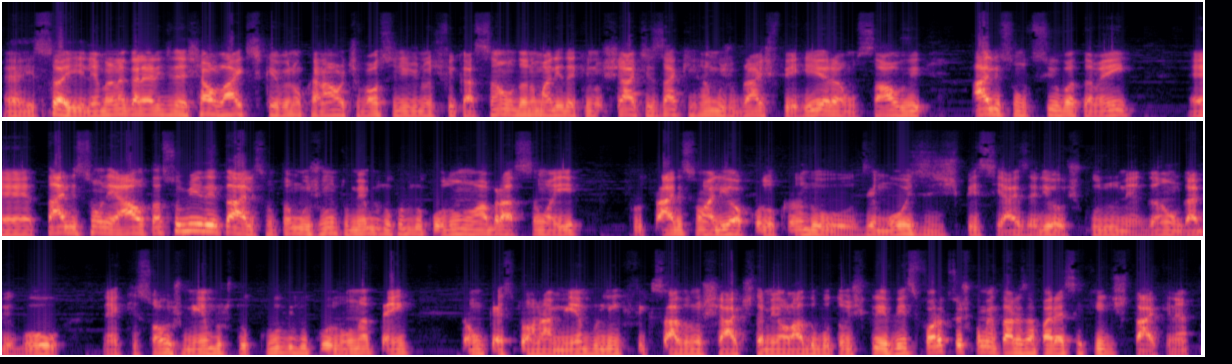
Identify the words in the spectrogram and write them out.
É isso aí. Lembrando a galera de deixar o like, se inscrever no canal, ativar o sininho de notificação, dando uma lida aqui no chat. Isaac Ramos Braz Ferreira, um salve. Alisson Silva também. É, Thalisson Leal, tá sumido, hein, Thalisson? Tamo junto, membro do Clube do Coluna, um abração aí pro Thalisson ali, ó, colocando os emojis especiais ali, ó, o escudo do Mengão, Gabigol, né, que só os membros do Clube do Coluna têm. Então, quer se tornar membro, link fixado no chat também ao lado do botão inscrever-se, fora que seus comentários aparecem aqui em destaque, né?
